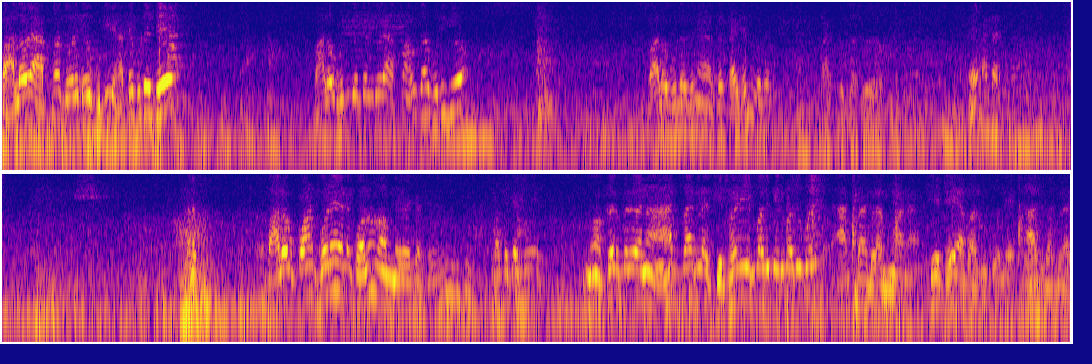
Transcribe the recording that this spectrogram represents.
પાલો આત્મા જોડે બે ફૂટી હાથે ફૂટે છે? પાલો ફૂટી ગયો તેની જોડે આત્મા તાર ફૂટી ગયો? પાલો ફૂટે છે ને અસર થાય છે ને લોકો હે? અને પાલો કોણ ફોડે અને કોનું નામ નહીં કે છે નોકર કરવાના હાથ ભાગલા શેઠવાડી એક બાજુ પેલી બાજુ બોલે હાથ ભાગલા મુવાના. શેઠે આ બાજુ બોલે હાથ ભાગલા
